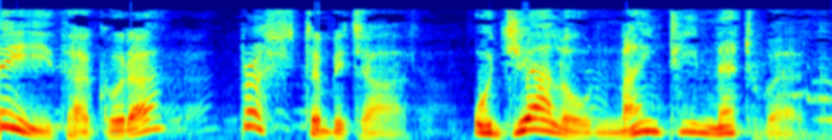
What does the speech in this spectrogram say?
सीधा कुरा प्रश्न विचार उज्यालो 90 नेटवर्क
